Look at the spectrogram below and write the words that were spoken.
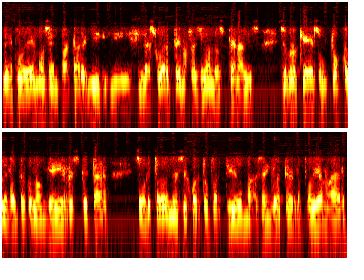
le podemos empatar y, si la suerte nos ayudan los penales. Yo creo que eso un poco le falta a Colombia y respetar, sobre todo en ese cuarto partido más a Inglaterra, podíamos haber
